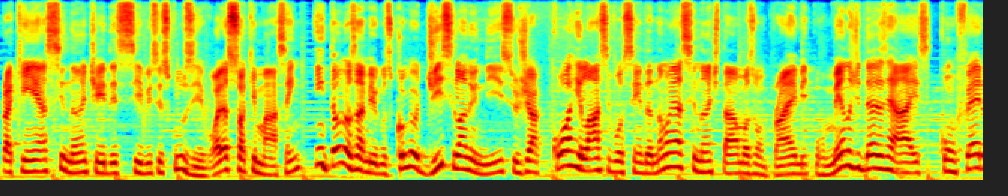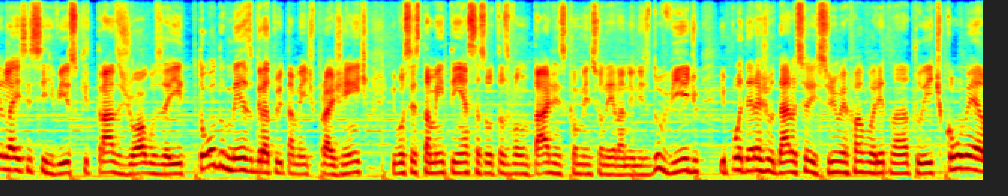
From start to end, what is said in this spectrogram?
Pra quem é assinante aí desse serviço exclusivo. Olha só que massa, hein? Então, meus amigos, como eu disse lá no início, já corre lá se você ainda não é assinante da Amazon Prime, por menos de 10 reais, confere lá esse serviço que traz jogos aí todo mês gratuitamente pra gente, e vocês também têm essas outras vantagens que eu mencionei lá no início do vídeo, e poder ajudar o seu streamer favorito lá na Twitch, como o Meia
